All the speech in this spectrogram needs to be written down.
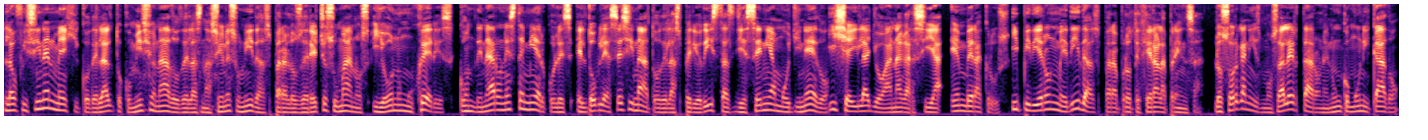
La oficina en México del Alto Comisionado de las Naciones Unidas para los Derechos Humanos y ONU Mujeres condenaron este miércoles el doble asesinato de las periodistas Yesenia Mollinedo y Sheila Joana García en Veracruz y pidieron medidas para proteger a la prensa. Los organismos alertaron en un comunicado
